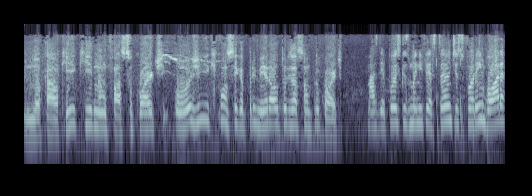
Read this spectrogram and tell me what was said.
no local aqui que não faça o corte hoje e que consiga primeiro a autorização para o corte. Mas depois que os manifestantes foram embora,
